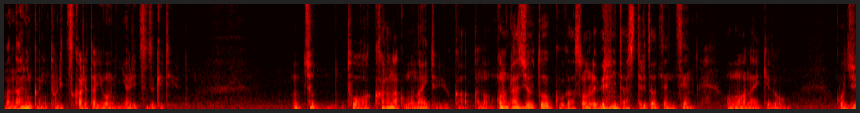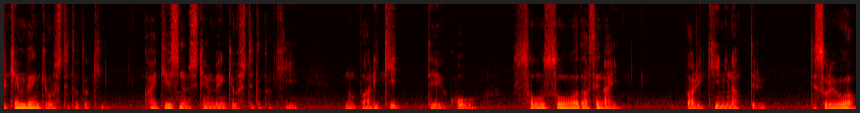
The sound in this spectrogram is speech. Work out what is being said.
まあ、何かに取りつかれたようにやり続けているとちょっと分からなくもないというかあのこのラジオトークがそのレベルに達してるとは全然思わないけどこう受験勉強してた時会計士の試験勉強してた時の馬力ってこうそうそうは出せない馬力になってるでそれは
